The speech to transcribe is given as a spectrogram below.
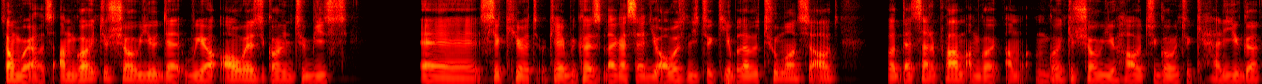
somewhere else. I'm going to show you that we are always going to be uh, secured, okay? Because like I said, you always need to keep a level 2 monster out. But that's not a problem. I'm going I'm, I'm going to show you how to go into Kali Yuga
